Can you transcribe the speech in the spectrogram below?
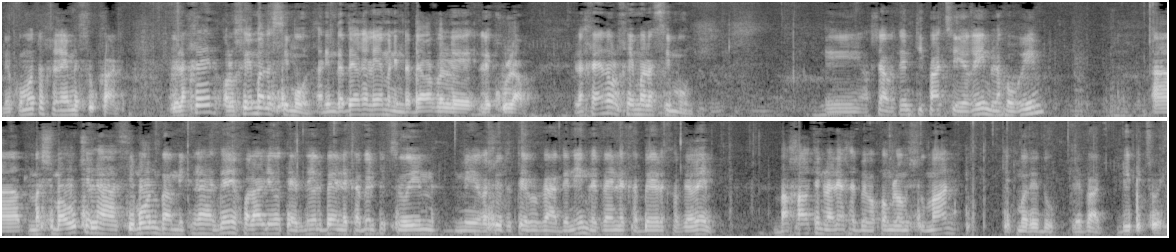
במקומות אחרים מסוכן. ולכן הולכים על הסימון. אני מדבר אליהם, אני מדבר אבל אה, לכולם. לכן הולכים על הסימון. אה, עכשיו, אתם טיפה צעירים, להורים. המשמעות של הסימון במקרה הזה יכולה להיות ההבדל בין לקבל פיצויים מרשות הטבע והגנים לבין לקבל חברים. בחרתם ללכת במקום לא מסומן, תתמודדו, לבד, בלי פיצויים.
